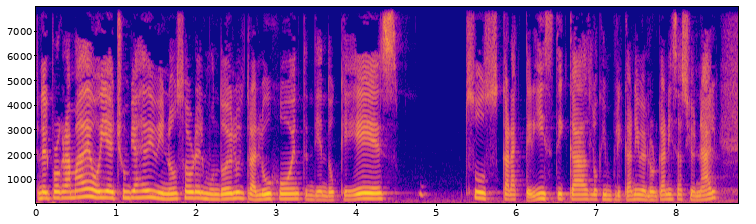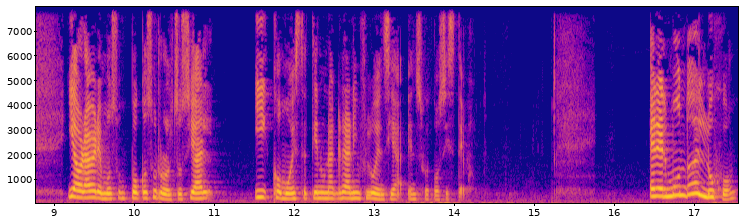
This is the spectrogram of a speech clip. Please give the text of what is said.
En el programa de hoy he hecho un viaje divino sobre el mundo del ultralujo, entendiendo qué es, sus características, lo que implica a nivel organizacional y ahora veremos un poco su rol social y cómo este tiene una gran influencia en su ecosistema. En el mundo del lujo,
